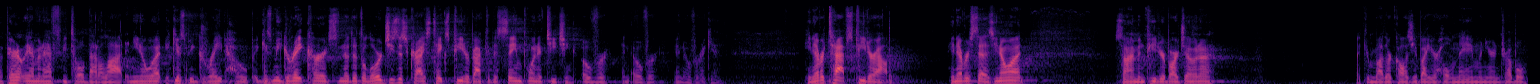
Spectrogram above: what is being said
Apparently, I'm going to have to be told that a lot. And you know what? It gives me great hope. It gives me great courage to know that the Lord Jesus Christ takes Peter back to the same point of teaching over and over and over again. He never taps Peter out. He never says, you know what? Simon Peter Barjona, like your mother calls you by your whole name when you're in trouble.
